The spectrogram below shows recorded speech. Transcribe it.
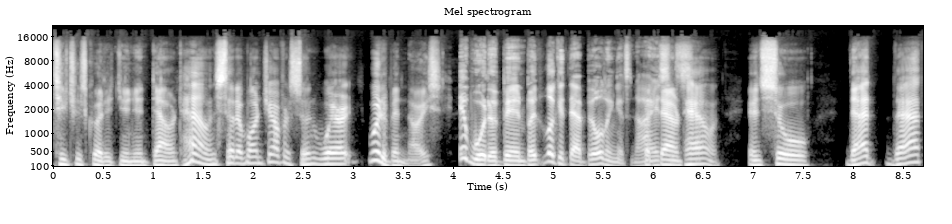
Teachers Credit Union downtown instead of on Jefferson, where it would have been nice, It would have been, but look at that building. It's nice. downtown. And so that that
